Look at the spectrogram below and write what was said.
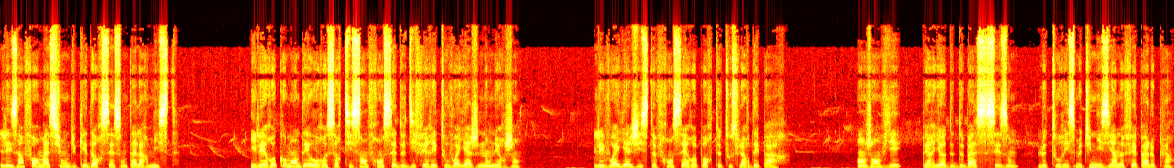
Les informations du Quai d'Orsay sont alarmistes. Il est recommandé aux ressortissants français de différer tout voyage non urgent. Les voyagistes français reportent tous leur départ. En janvier, période de basse saison, le tourisme tunisien ne fait pas le plein.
